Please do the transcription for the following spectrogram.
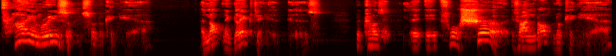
prime reasons for looking here and not neglecting it is because it, for sure, if I'm not looking here,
